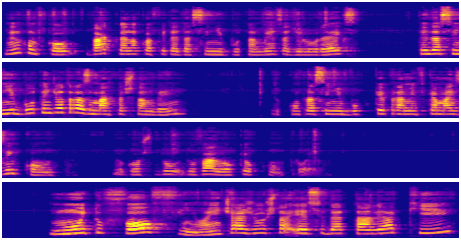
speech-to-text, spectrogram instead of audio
Vendo como ficou bacana com a fita da Cinebu também, essa de Lurex. Tem da Cinebu, tem de outras marcas também. Eu compro a Cinebu porque pra mim fica mais em conta. Eu gosto do, do valor que eu compro ela. Muito fofinho. A gente ajusta esse detalhe aqui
